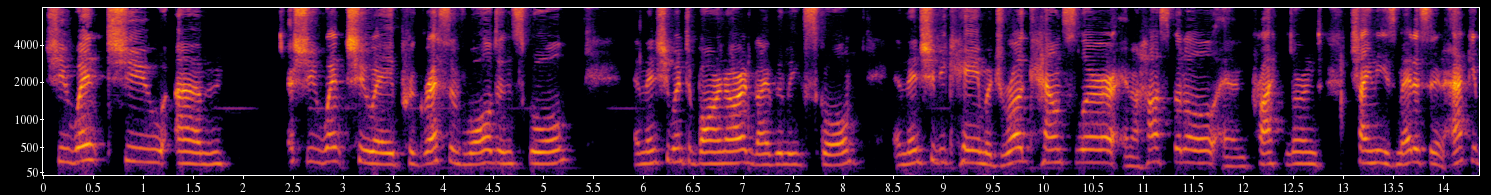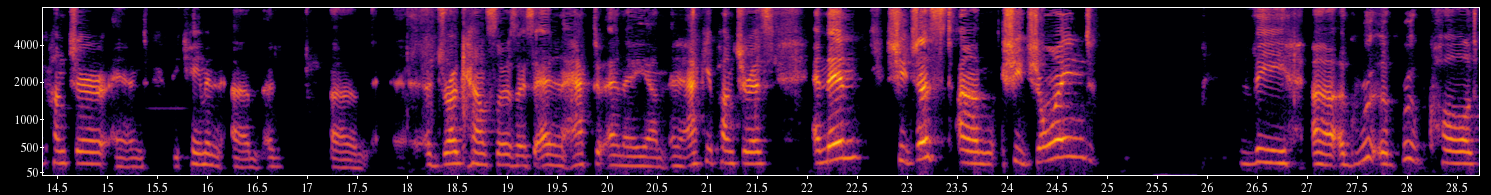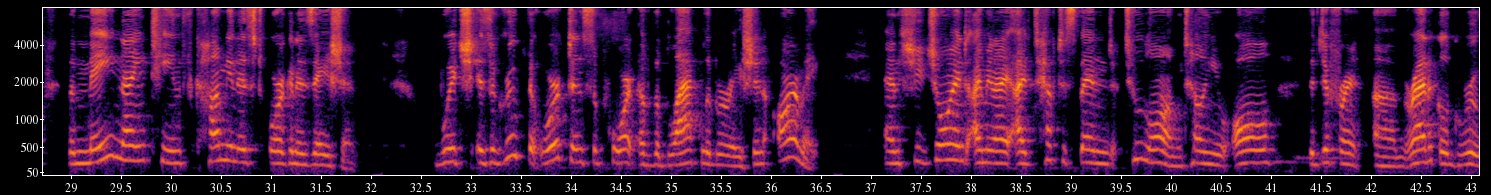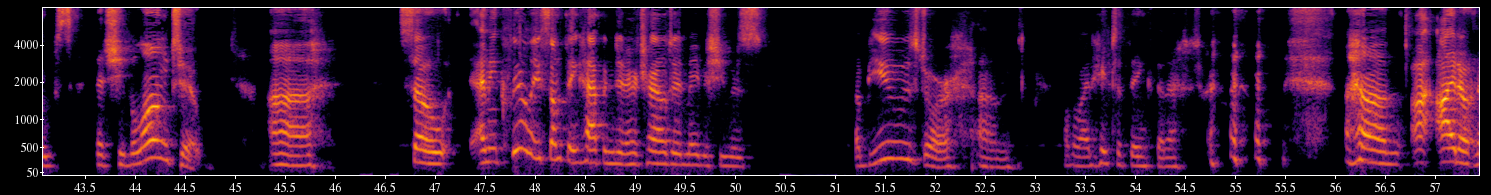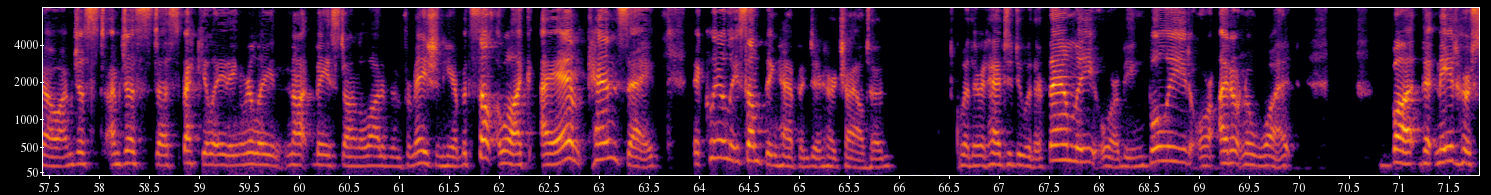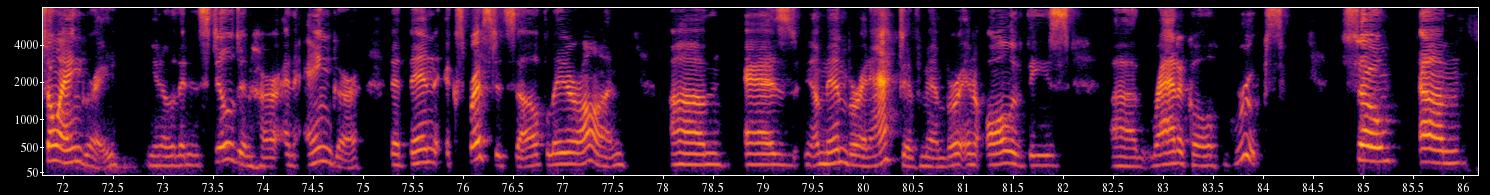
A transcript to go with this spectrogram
She went to um, she went to a progressive Walden school, and then she went to Barnard, an Ivy League school, and then she became a drug counselor in a hospital and learned Chinese medicine and acupuncture, and became an, um, a, a, a, drug counselor, as I said, and an active and a um, an acupuncturist. And then she just um, she joined the uh, a group a group called the May 19th Communist Organization which is a group that worked in support of the Black Liberation Army. And she joined, I mean, I, would have to spend too long telling you all the different um, radical groups that she belonged to. Uh, so, I mean, clearly something happened in her childhood. Maybe she was abused, or, um, although I'd hate to think that. I, um, I, I, don't know. I'm just I'm just uh, speculating, really not based on a lot of information here. But some, well, I, I am can say that clearly something happened in her childhood, whether it had to do with her family or being bullied or I don't know what, but that made her so angry, you know, that instilled in her an anger that then expressed itself later on um, as a member, an active member in all of these uh, radical groups. So um,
